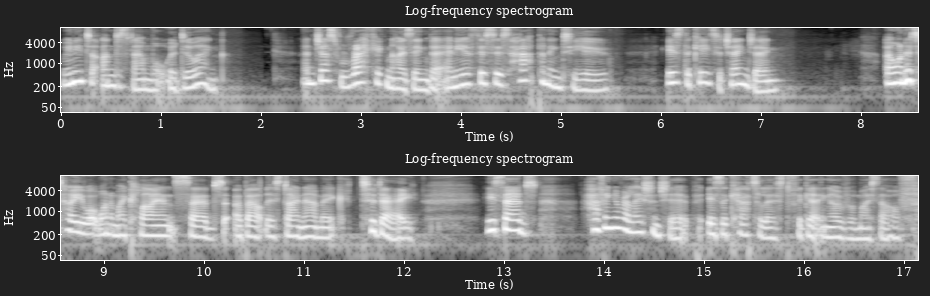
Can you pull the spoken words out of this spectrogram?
we need to understand what we're doing. And just recognising that any of this is happening to you is the key to changing. I want to tell you what one of my clients said about this dynamic today. He said, Having a relationship is a catalyst for getting over myself.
